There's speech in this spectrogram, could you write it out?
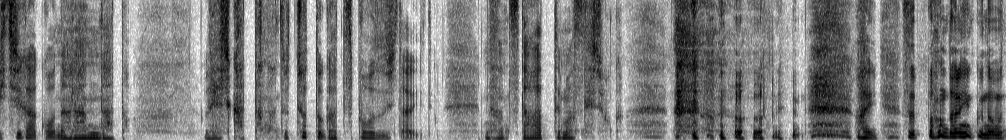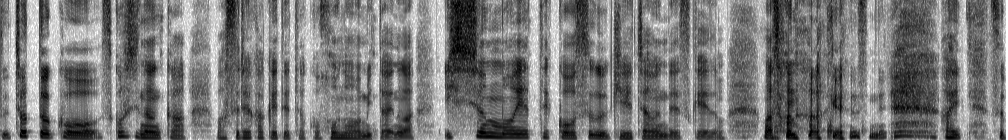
1がこう並んだと。嬉しかったなとちょっとガッツポーズしたり皆さん伝わってますでしょうか？はい、すっぽんドリンク飲むとちょっとこう少しなんか忘れかけてたこう炎みたいのが一瞬燃えてこうすぐ消えちゃうんですけれどもまあそんなわけですね。はい、すっ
